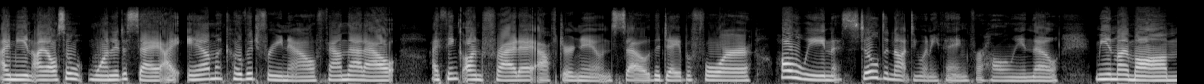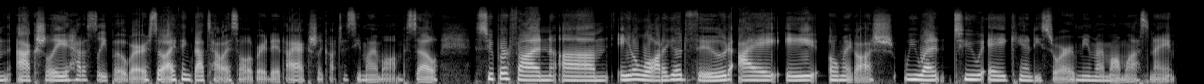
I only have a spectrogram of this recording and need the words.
I mean, I also wanted to say I am COVID free now, found that out I think on Friday afternoon. So the day before Halloween, still did not do anything for Halloween though. Me and my mom actually had a sleepover. So I think that's how I celebrated. I actually got to see my mom. So super fun. Um, ate a lot of good food. I ate, oh my gosh, we went to a candy store, me and my mom last night.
